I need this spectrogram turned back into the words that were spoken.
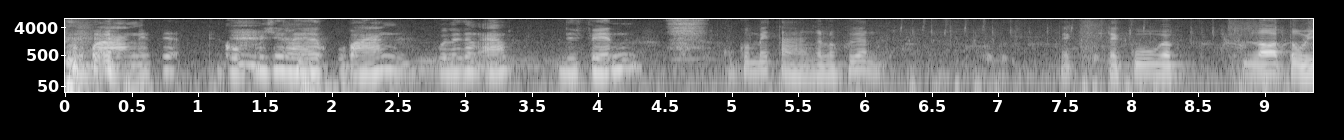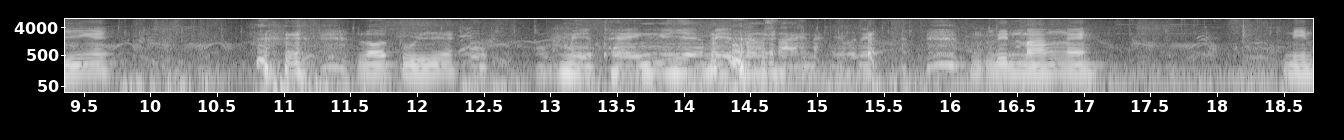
กูบางไอ้เนี่ยกูไม่ใช่อะไรหรอกกูบาง กูเลยต้องอัพดีเฟนต์กูก็ไม่ต่างกันหรอกเพื่อน แต่แต่กูแบบรอตุ๋ยไง รอตุ๋ยไงโอ้โหเมดแทงไอ้เหี้ยเมดมาสายไหนวะเนี่ยเล่นมังไงเนียน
